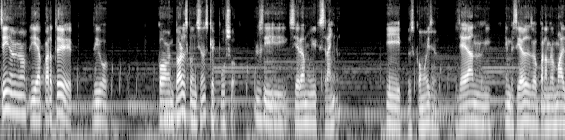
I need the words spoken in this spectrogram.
Sí, no, no, y aparte, digo, con todas las condiciones que puso, sí, sí era muy extraño. Y pues como dicen, pues, llegan investigadores de lo paranormal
